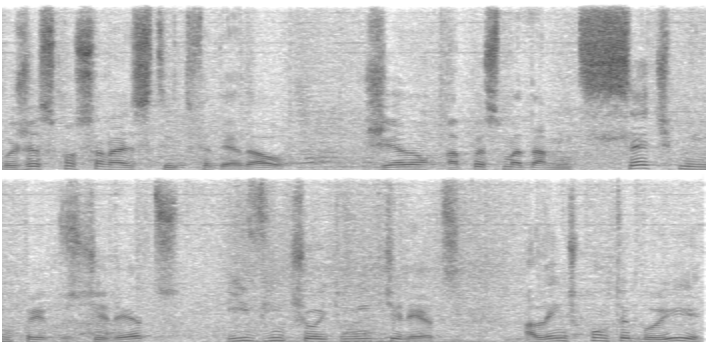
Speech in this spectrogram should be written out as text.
Hoje, as concessionárias do Distrito Federal geram aproximadamente 7 mil empregos diretos e 28 mil indiretos, além de contribuir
